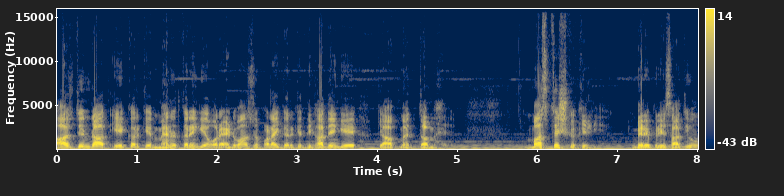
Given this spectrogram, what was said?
आज दिन रात एक करके मेहनत करेंगे और एडवांस में पढ़ाई करके दिखा देंगे कि आप में दम है। मस्तिष्क के लिए, मेरे प्रिय साथियों,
